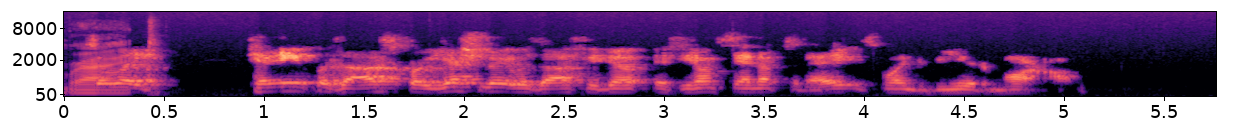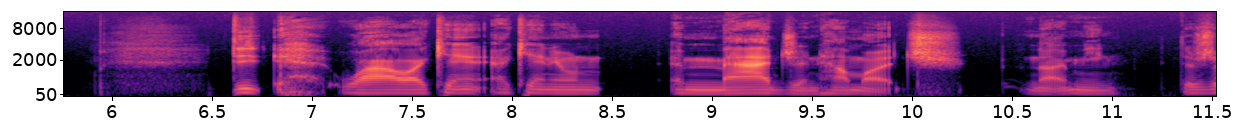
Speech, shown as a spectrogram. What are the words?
Right. So like Today it was us, or yesterday it was us. You don't, if you don't stand up today, it's going to be you tomorrow. Did wow, I can't, I can't even imagine how much. I mean, there's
